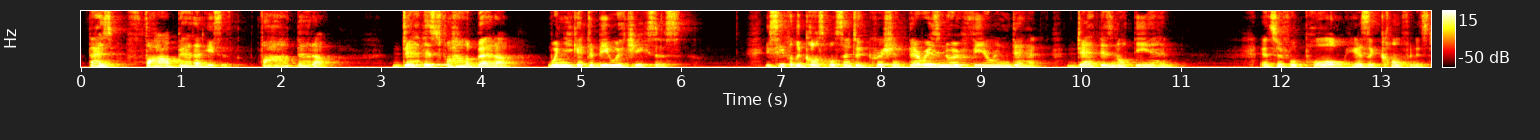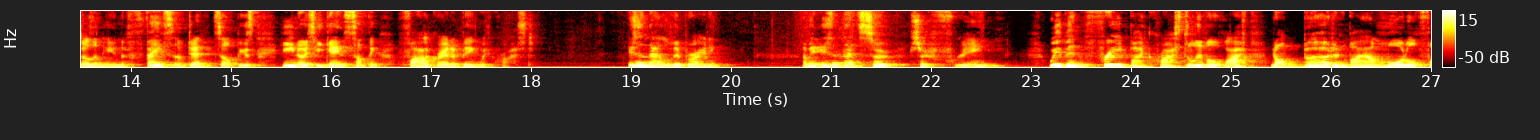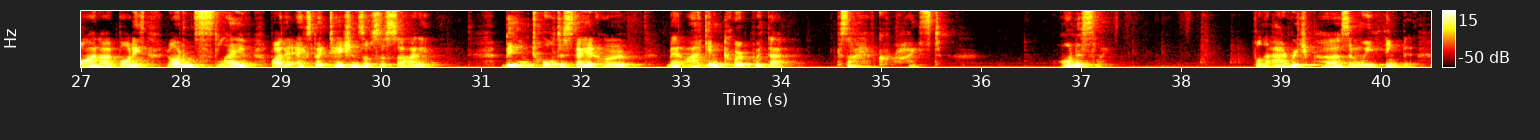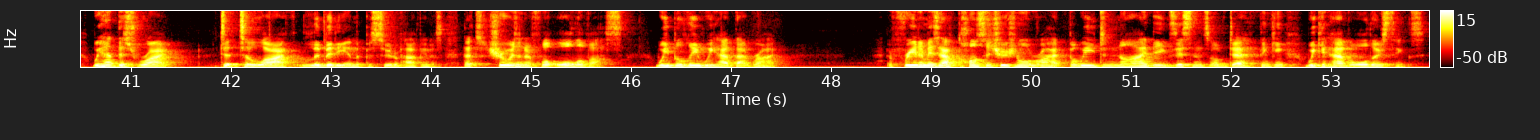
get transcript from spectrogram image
That is far better, he says. Far better. Death is far better when you get to be with Jesus. You see, for the gospel centered Christian, there is no fear in death. Death is not the end. And so for Paul, he has a confidence, doesn't he, in the face of death itself because he knows he gains something far greater being with Christ. Isn't that liberating? I mean, isn't that so so freeing? We've been freed by Christ to live a life not burdened by our mortal finite bodies, not enslaved by the expectations of society. Being told to stay at home, man, I can cope with that because I have Christ. Honestly. For the average person, we think that we have this right to, to life, liberty, and the pursuit of happiness. That's true, isn't it, for all of us? We believe we have that right. Freedom is our constitutional right, but we deny the existence of death, thinking we can have all those things.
